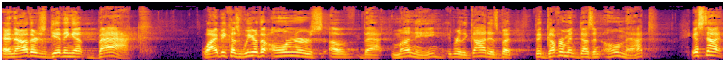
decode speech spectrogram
and now they're just giving it back. Why? Because we are the owners of that money. Really, God is, but the government doesn't own that. It's not,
